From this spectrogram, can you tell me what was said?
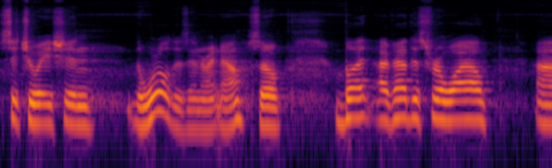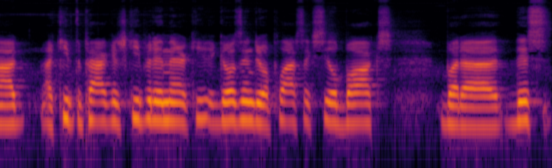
situation the world is in right now. So, but I've had this for a while. Uh, I keep the package, keep it in there. Keep, it goes into a plastic sealed box. But uh, this,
